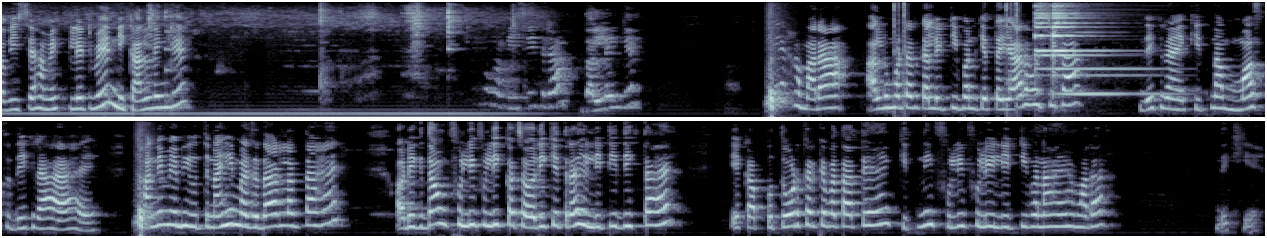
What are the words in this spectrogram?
अब इसे हम एक प्लेट में निकाल लेंगे। तो हम इसी तरह डाल लेंगे। ये हमारा आलू मटर का लिट्टी बन के तैयार हो चुका। देख रहे हैं, कितना मस्त दिख रहा है। खाने में भी उतना ही मज़ेदार लगता है। और एकदम फुली फुली कचौरी की तरह ही लिट्टी दिखता है। एक आपको तोड़ करके बताते हैं, कितनी फुली फुली लिट्टी बना है हमारा। देखिए।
